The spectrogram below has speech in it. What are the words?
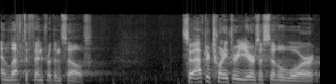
and left to fend for themselves. So, after 23 years of civil war,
